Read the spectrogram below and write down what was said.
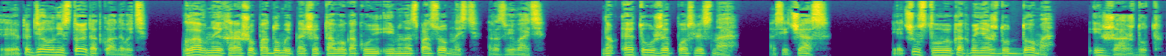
И это дело не стоит откладывать. Главное, хорошо подумать насчет того, какую именно способность развивать. Но это уже после сна. А сейчас я чувствую, как меня ждут дома и жаждут.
